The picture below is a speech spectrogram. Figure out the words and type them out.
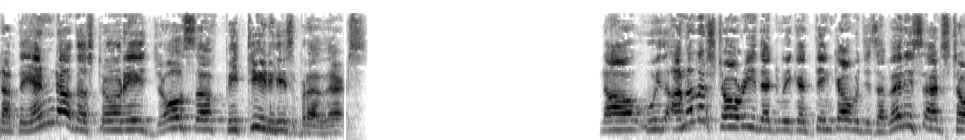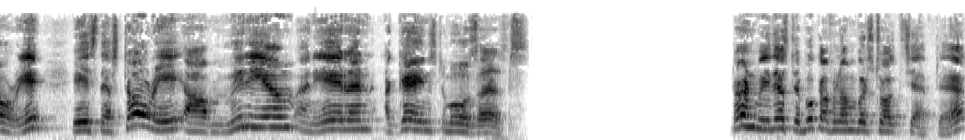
At the end of the story, Joseph pitied his brothers. Now, with another story that we can think of, which is a very sad story, is the story of Miriam and Aaron against Moses. Turn with us to book of Numbers 12th chapter.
